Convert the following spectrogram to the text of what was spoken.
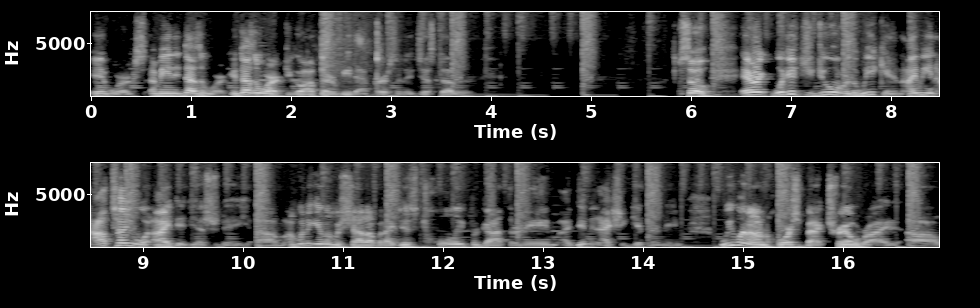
it works. I mean, it doesn't work. It doesn't work to go out there and be that person. It just doesn't. So, Eric, what did you do over the weekend? I mean, I'll tell you what I did yesterday. Um, I'm going to give them a shout out, but I just totally forgot their name. I didn't actually get their name. We went on a horseback trail ride uh,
